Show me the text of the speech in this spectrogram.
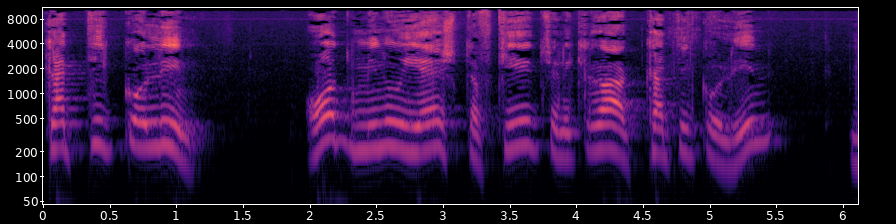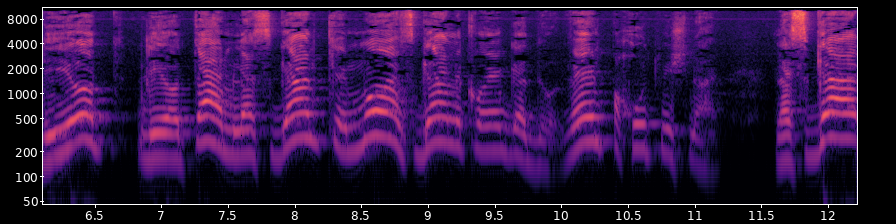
קטיקולין. עוד מינוי יש, תפקיד שנקרא קטיקולין, להיות, להיותם לסגן כמו הסגן לכהן גדול, ואין פחות משניים. לסגן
